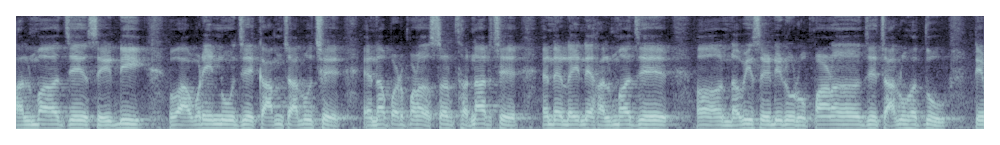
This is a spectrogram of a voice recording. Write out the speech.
હાલમાં જે શેરડી વાવણીનું જે કામ ચાલુ છે, એના પર પણ અસર થનાર છે. એને લઈને હાલમાં જે નવી શેરડીનું રોપાણ જે ચાલુ હતું, તે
